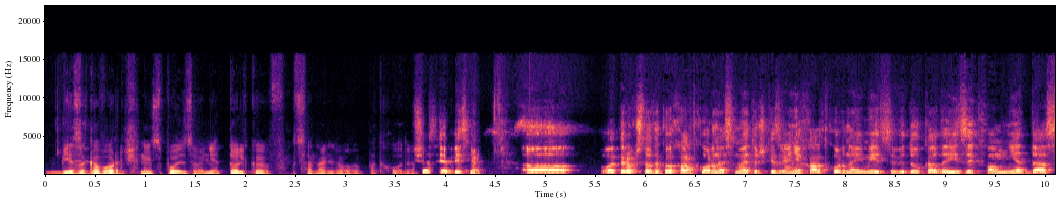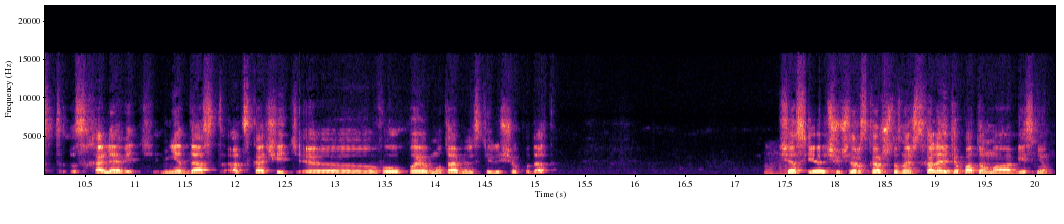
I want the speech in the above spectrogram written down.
безоговорочное использование только функционального подхода. Сейчас я объясню. Во-первых, что такое хардкорное? С моей точки зрения, хардкорное имеется в виду, когда язык вам не даст схалявить, не даст отскочить э, в ООП, в мутабельности или еще куда-то. Uh-huh. Сейчас я чуть-чуть расскажу, что значит схалявить, а потом объясню.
